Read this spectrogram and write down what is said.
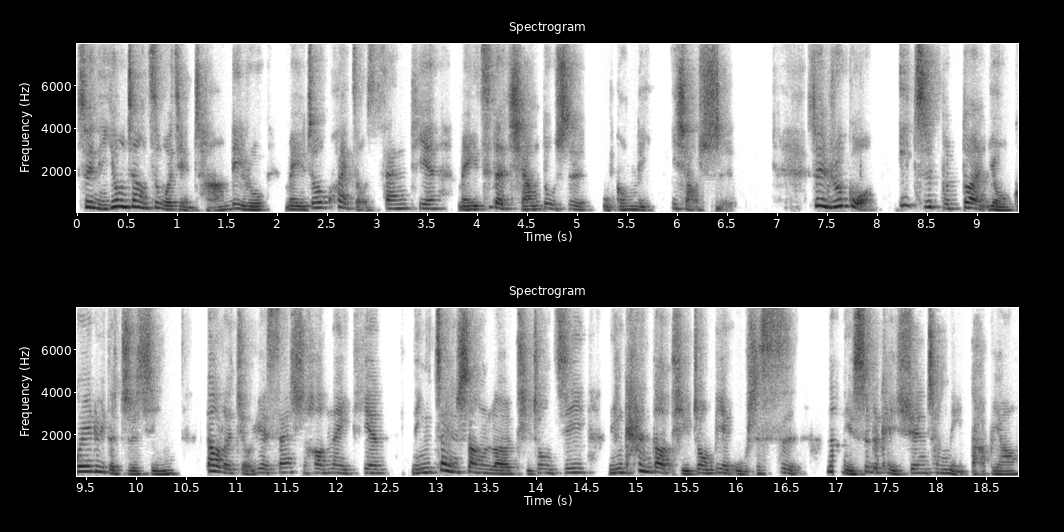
所以你用这样自我检查，例如每周快走三天，每一次的强度是五公里一小时。所以如果一直不断有规律的执行，到了九月三十号那一天，您站上了体重机，您看到体重变五十四，那你是不是可以宣称你达标？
